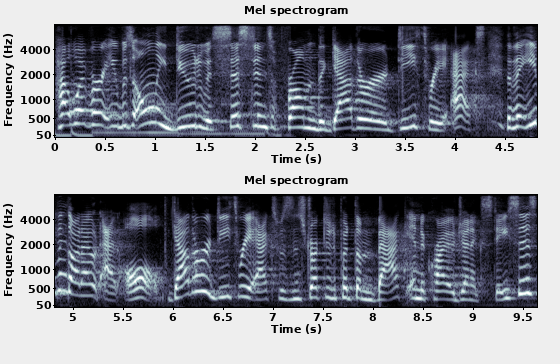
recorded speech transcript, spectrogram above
However, it was only due to assistance from the Gatherer D3X that they even got out at all. Gatherer D3X was instructed to put them back into cryogenic stasis,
